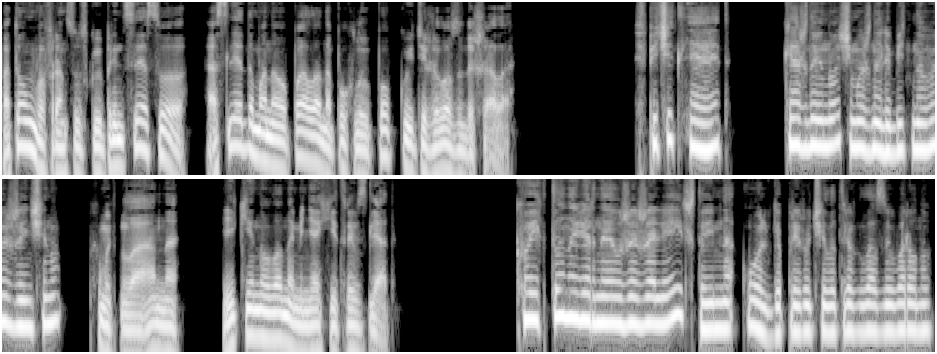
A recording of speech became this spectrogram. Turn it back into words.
Потом во французскую принцессу, а следом она упала на пухлую попку и тяжело задышала. «Впечатляет. Каждую ночь можно любить новую женщину», — хмыкнула Анна и кинула на меня хитрый взгляд. «Кое-кто, наверное, уже жалеет, что именно Ольга приручила трехглазую ворону».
